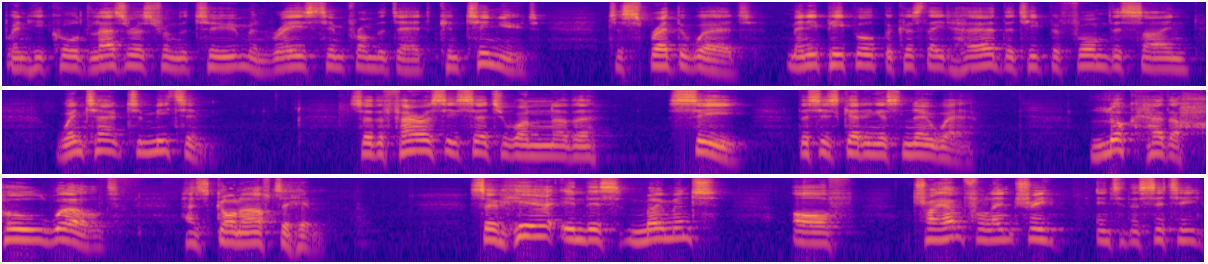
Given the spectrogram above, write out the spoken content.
when he called Lazarus from the tomb and raised him from the dead continued to spread the word. Many people, because they'd heard that he performed this sign, went out to meet him. So the Pharisees said to one another, See, this is getting us nowhere. Look how the whole world has gone after him. So, here in this moment of triumphal entry into the city,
